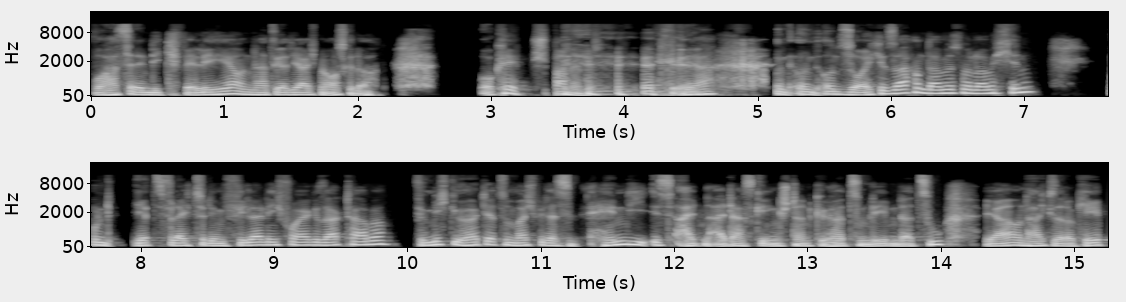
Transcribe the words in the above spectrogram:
wo hast du denn die Quelle her? Und dann hat sie gesagt, ja, ich mir ausgedacht. Okay, spannend. ja. Und, und, und solche Sachen, da müssen wir, glaube ich, hin. Und jetzt vielleicht zu dem Fehler, den ich vorher gesagt habe. Für mich gehört ja zum Beispiel, das Handy ist halt ein Alltagsgegenstand, gehört zum Leben dazu. Ja, und da habe ich gesagt, okay,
